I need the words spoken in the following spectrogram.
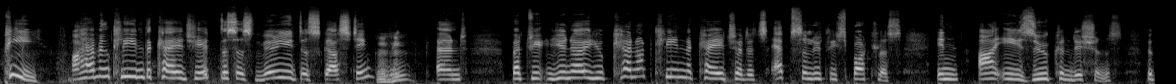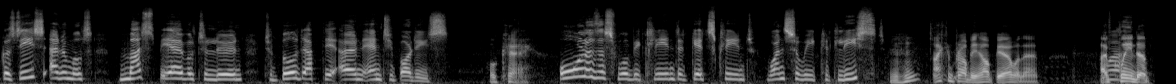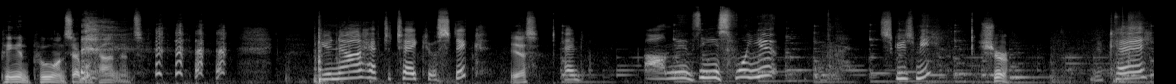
pee. I haven't cleaned the cage yet. This is very disgusting. Mm-hmm. And but you, you know you cannot clean the cage that it's absolutely spotless in i.e. zoo conditions because these animals must be able to learn to build up their own antibodies. Okay. All of this will be cleaned. It gets cleaned once a week at least. Mm-hmm. I can probably help you out with that. I've Well- cleaned up pee and poo on several continents. You now have to take your stick Yes? and I'll move these for you. Excuse me. Sure. Okay.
